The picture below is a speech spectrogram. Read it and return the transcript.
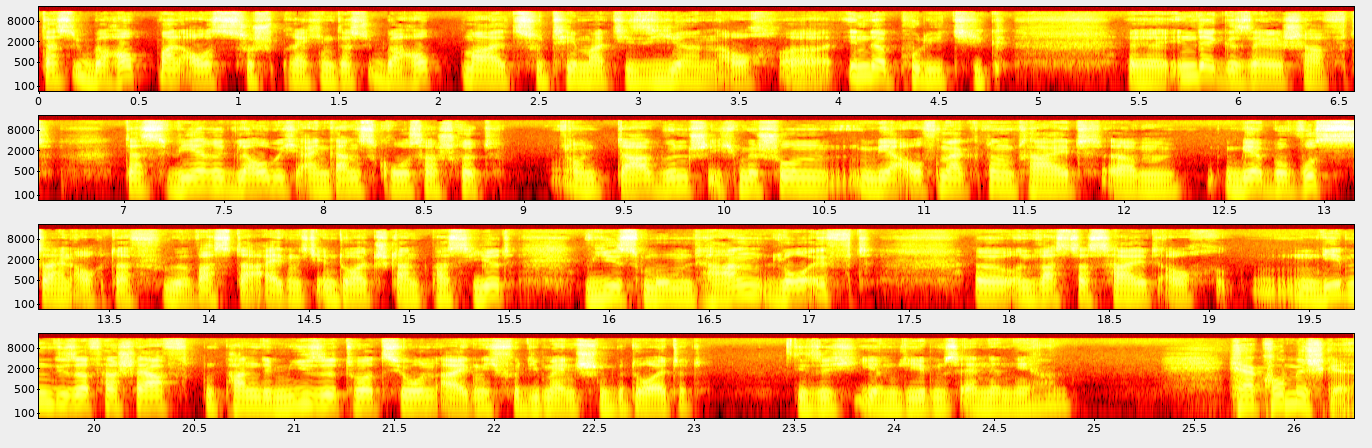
das überhaupt mal auszusprechen, das überhaupt mal zu thematisieren, auch äh, in der Politik, äh, in der Gesellschaft. Das wäre, glaube ich, ein ganz großer Schritt. Und da wünsche ich mir schon mehr Aufmerksamkeit, ähm, mehr Bewusstsein auch dafür, was da eigentlich in Deutschland passiert, wie es momentan läuft und was das halt auch neben dieser verschärften Pandemiesituation eigentlich für die Menschen bedeutet, die sich ihrem Lebensende nähern. Herr Komischke,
